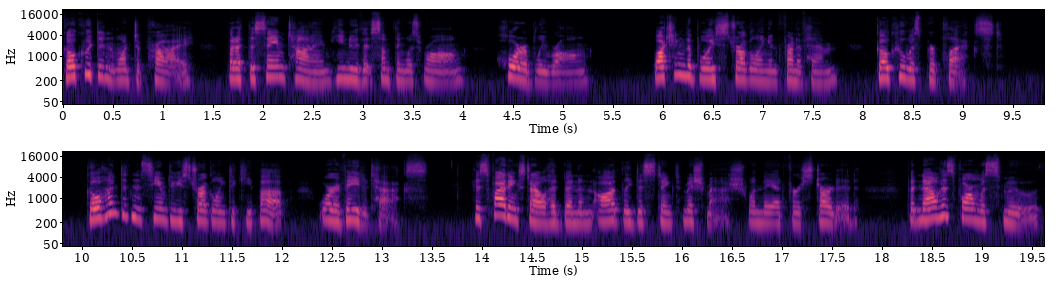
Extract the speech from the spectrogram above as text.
Goku didn't want to pry, but at the same time he knew that something was wrong, horribly wrong. Watching the boys struggling in front of him, Goku was perplexed. Gohan didn't seem to be struggling to keep up or evade attacks. His fighting style had been an oddly distinct mishmash when they had first started, but now his form was smooth,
